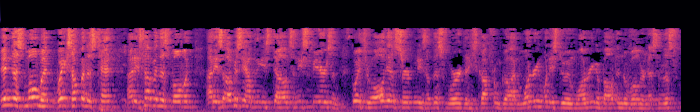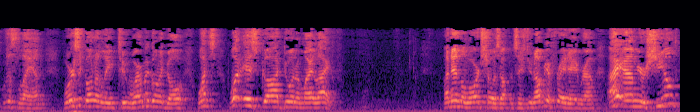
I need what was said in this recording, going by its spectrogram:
in this moment, wakes up in his tent and he's having this moment and he's obviously having these doubts and these fears and going through all the uncertainties of this word that he's got from God and wondering what he's doing, wandering about in the wilderness in this, this land. Where's it going to lead to? Where am I going to go? What's, what is God doing in my life? And then the Lord shows up and says, Do not be afraid, Abraham. I am your shield,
